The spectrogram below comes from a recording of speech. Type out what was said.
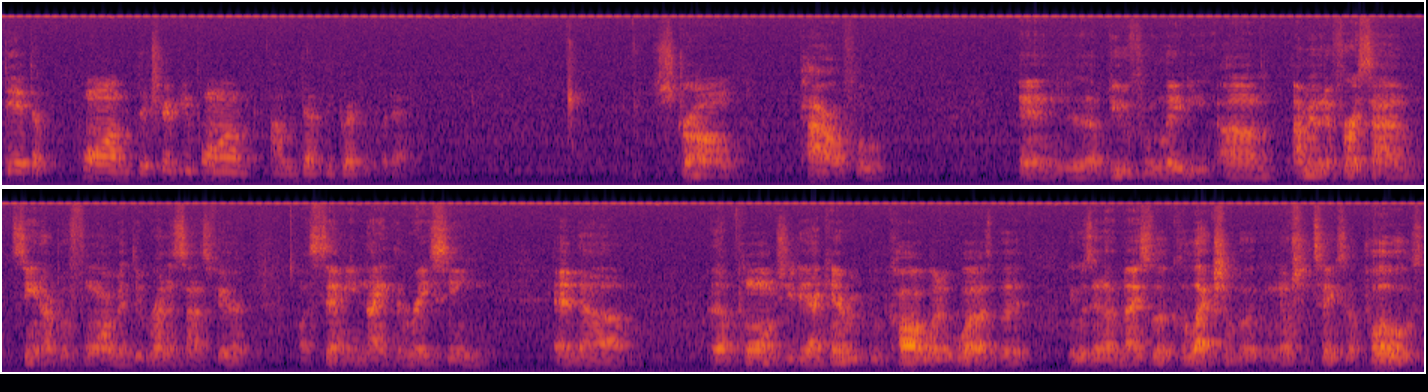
did the poem, the tribute poem. I was definitely grateful for that. Strong, powerful, and a beautiful lady. Um, I remember the first time seeing her perform at the Renaissance Fair on 79th and Racine. And um, a poem she did, I can't recall what it was, but it was in a nice little collection book. You know, she takes her pose,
